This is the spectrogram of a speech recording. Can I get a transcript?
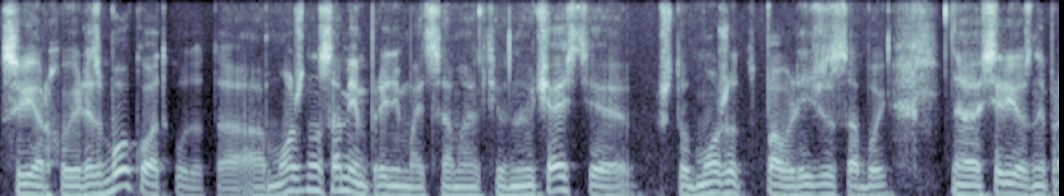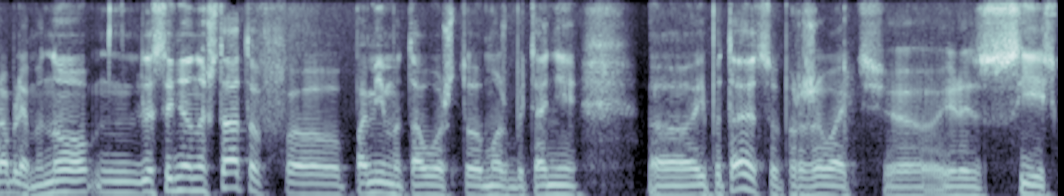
сверху или сбоку откуда-то, а можно самим принимать самое активное участие, что может повлечь за собой э, серьезные проблемы. Но для Соединенных Штатов, э, помимо того, что, может быть, они и пытаются проживать или съесть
